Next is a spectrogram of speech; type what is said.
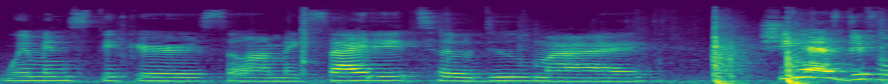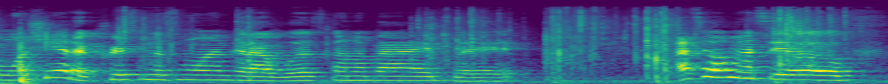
women stickers. So I'm excited to do my, she has different ones. She had a Christmas one that I was gonna buy, but I told myself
